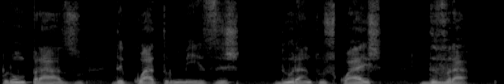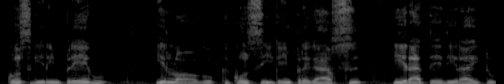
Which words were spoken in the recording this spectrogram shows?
por um prazo de quatro meses, durante os quais deverá conseguir emprego e, logo que consiga empregar-se, irá ter direito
